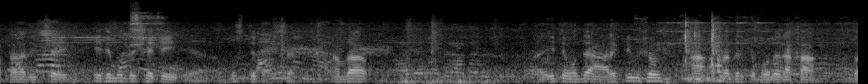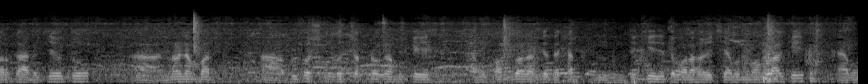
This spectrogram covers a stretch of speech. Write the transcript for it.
আপনারা নিশ্চয়ই ইতিমধ্যে সেটি আহ, বুঝতে পারছেন। আমরা ইতিমধ্যে আরেকটি বিষয় আপনাদেরকে বলে রাখা দরকার যেহেতু নয় নম্বর বিপদ চট্টগ্রামকে এবং কক্সবাজারকে দেখা দেখিয়ে যেতে বলা হয়েছে এবং মংলাকে এবং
